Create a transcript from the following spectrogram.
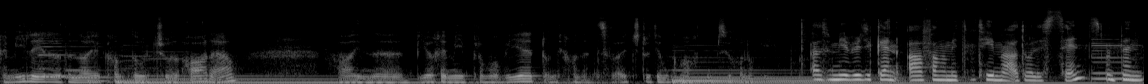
Chemielehrer an der neuen Kantonsschule Aarau. Ich habe in äh, Biochemie promoviert und ich habe ein zweites Studium gemacht in Psychologie. Also wir würden gerne anfangen mit dem Thema Adoleszenz und wir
